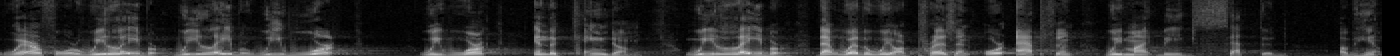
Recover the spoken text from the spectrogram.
Wherefore we labor, we labor, we work, we work in the kingdom. We labor that whether we are present or absent, we might be accepted of Him.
